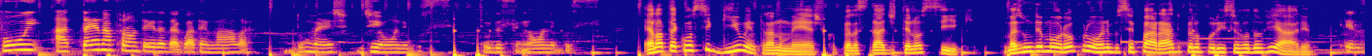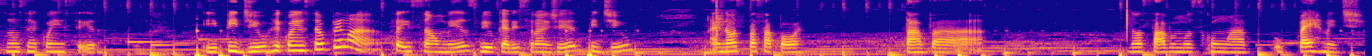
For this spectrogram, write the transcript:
Fui até na fronteira da Guatemala, do México, de ônibus. Tudo assim, ônibus. Ela até conseguiu entrar no México pela cidade de Tenosique, mas não demorou para o ônibus ser parado pela polícia rodoviária. Eles nos reconheceram e pediu, reconheceu pela feição mesmo, viu que era estrangeiro, pediu. Aí nosso passaporte estava. Nós estávamos com a, o permit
